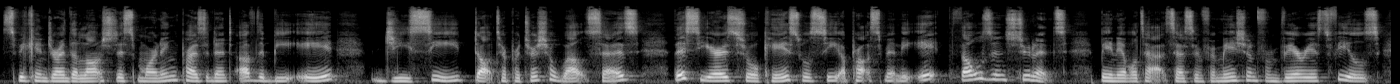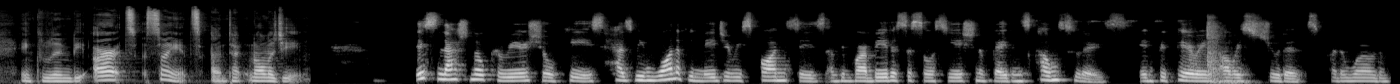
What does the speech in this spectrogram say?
Speaking during the launch this morning, President of the BAGC, Dr. Patricia Welch, says this year's showcase will see approximately 8,000 students being able to access information from various fields, including the arts, science, and technology. This National Career Showcase has been one of the major responses of the Barbados Association of Guidance Counselors in preparing our students for the world of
